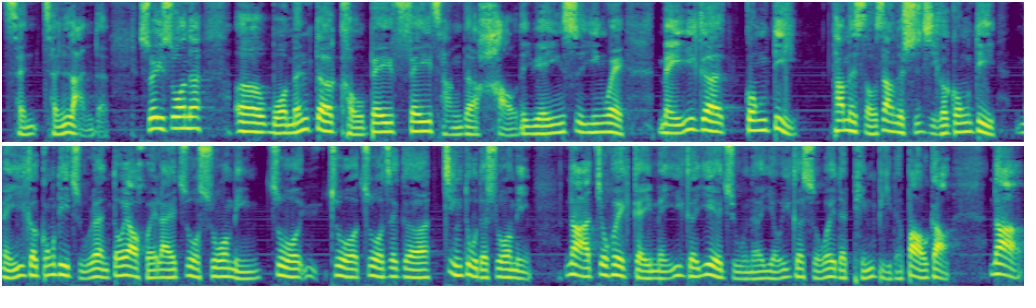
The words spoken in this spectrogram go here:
承承揽的，所以说呢，呃，我们的口碑非常的好的原因，是因为每一个工地。他们手上的十几个工地，每一个工地主任都要回来做说明，做做做这个进度的说明，那就会给每一个业主呢有一个所谓的评比的报告。那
